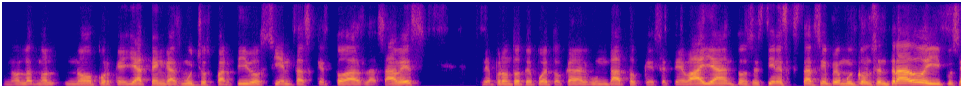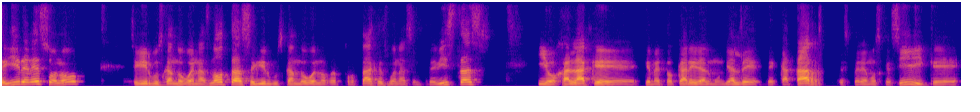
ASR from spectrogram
¿no? No, no porque ya tengas muchos partidos, sientas que todas las sabes, de pronto te puede tocar algún dato que se te vaya, entonces tienes que estar siempre muy concentrado y pues seguir en eso, ¿no? Seguir buscando buenas notas, seguir buscando buenos reportajes, buenas entrevistas y ojalá que, me tocara ir al Mundial de, Qatar, esperemos que sí y que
